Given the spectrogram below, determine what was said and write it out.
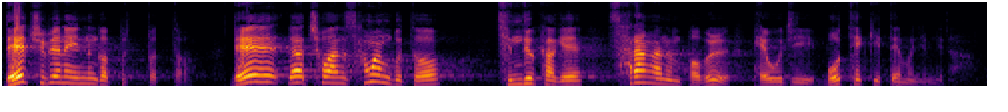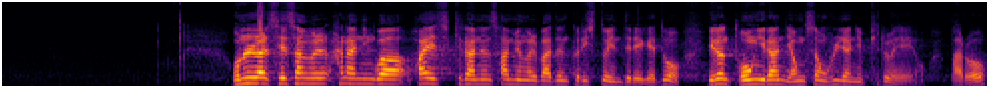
내 주변에 있는 것부터 내가 처한 상황부터 진득하게 사랑하는 법을 배우지 못했기 때문입니다. 오늘날 세상을 하나님과 화해시키라는 사명을 받은 그리스도인들에게도 이런 동일한 영성 훈련이 필요해요. 바로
